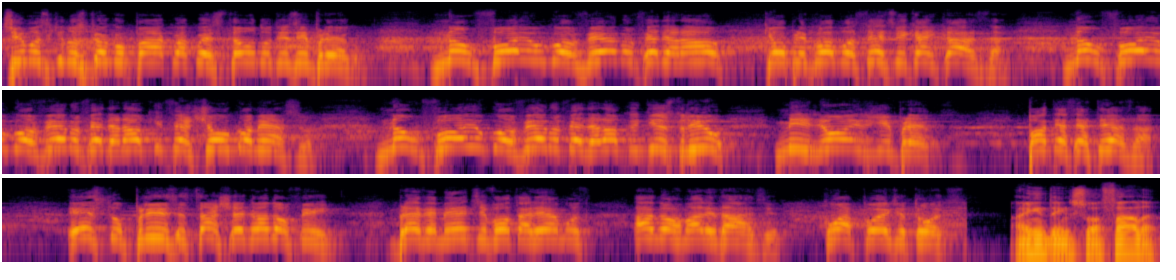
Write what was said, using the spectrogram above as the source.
tínhamos que nos preocupar com a questão do desemprego. Não foi o governo federal que obrigou vocês a ficar em casa. Não foi o governo federal que fechou o comércio. Não foi o governo federal que destruiu milhões de empregos. Pode ter certeza, esse suplício está chegando ao fim. Brevemente voltaremos à normalidade, com apoio de todos. Ainda em sua fala,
